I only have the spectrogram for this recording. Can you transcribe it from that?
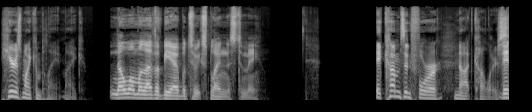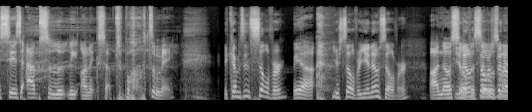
Here's my complaint, Myke. No one will ever be able to explain this to me. It comes in four not colors. This is absolutely unacceptable to me. it comes in silver. Yeah. You're silver. You know silver. I know You silver. know, silver's Silver's been around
